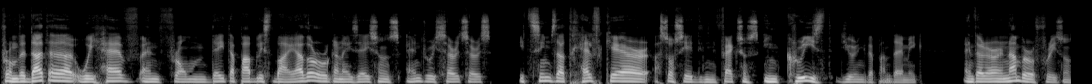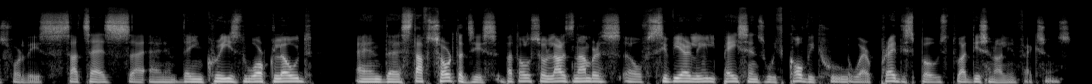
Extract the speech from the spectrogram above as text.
From the data we have and from data published by other organizations and researchers, it seems that healthcare associated infections increased during the pandemic. And there are a number of reasons for this, such as uh, the increased workload, and uh, staff shortages, but also large numbers of severely ill patients with COVID who were predisposed to additional infections.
